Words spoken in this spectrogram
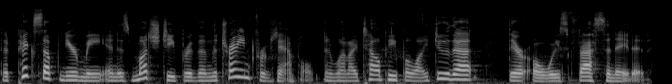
that picks up near me and is much cheaper than the train, for example. And when I tell people I do that, they're always fascinated.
